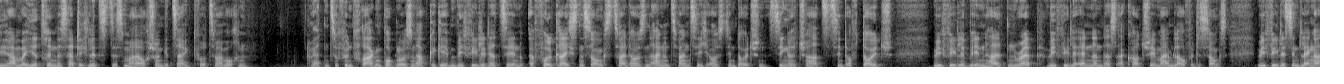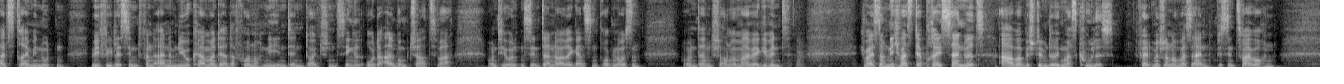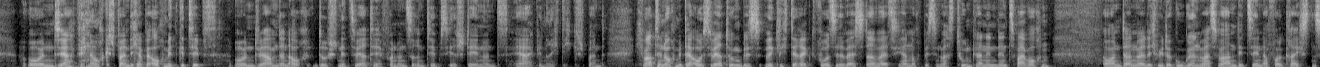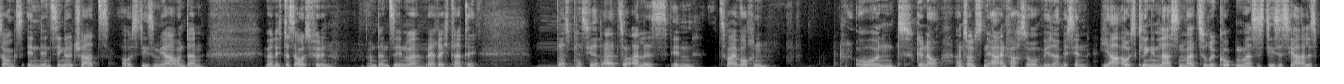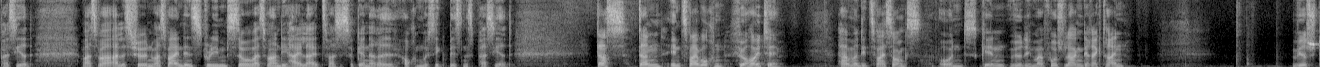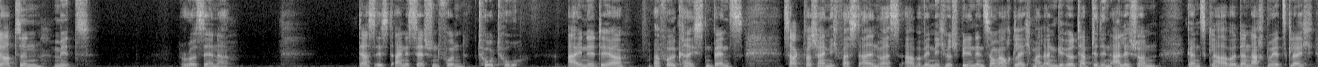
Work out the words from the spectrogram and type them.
Die haben wir hier drin. Das hatte ich letztes Mal auch schon gezeigt, vor zwei Wochen. Wir hatten zu fünf Fragen Prognosen abgegeben. Wie viele der zehn erfolgreichsten Songs 2021 aus den deutschen Singlecharts sind auf Deutsch? Wie viele beinhalten Rap? Wie viele ändern das Akkordschema im Laufe des Songs? Wie viele sind länger als drei Minuten? Wie viele sind von einem Newcomer, der davor noch nie in den deutschen Single- oder Albumcharts war? Und hier unten sind dann eure ganzen Prognosen. Und dann schauen wir mal, wer gewinnt. Ich weiß noch nicht, was der Preis sein wird, aber bestimmt irgendwas Cooles. Fällt mir schon noch was ein, bis in zwei Wochen. Und ja, bin auch gespannt. Ich habe ja auch mitgetippt und wir haben dann auch Durchschnittswerte von unseren Tipps hier stehen. Und ja, ich bin richtig gespannt. Ich warte noch mit der Auswertung bis wirklich direkt vor Silvester, weil sich ja noch ein bisschen was tun kann in den zwei Wochen. Und dann werde ich wieder googeln, was waren die zehn erfolgreichsten Songs in den Singlecharts aus diesem Jahr. Und dann werde ich das ausfüllen. Und dann sehen wir, wer recht hatte. Das passiert also alles in zwei Wochen. Und genau, ansonsten ja einfach so wieder ein bisschen Jahr ausklingen lassen, mal zurückgucken, was ist dieses Jahr alles passiert, was war alles schön, was war in den Streams so, was waren die Highlights, was ist so generell auch im Musikbusiness passiert. Das dann in zwei Wochen. Für heute haben wir die zwei Songs und gehen, würde ich mal vorschlagen, direkt rein. Wir starten mit Rosanna. Das ist eine Session von Toto, eine der erfolgreichsten Bands. Sagt wahrscheinlich fast allen was, aber wenn nicht, wir spielen den Song auch gleich mal an. Gehört habt ihr den alle schon, ganz klar. Aber dann achten wir jetzt gleich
